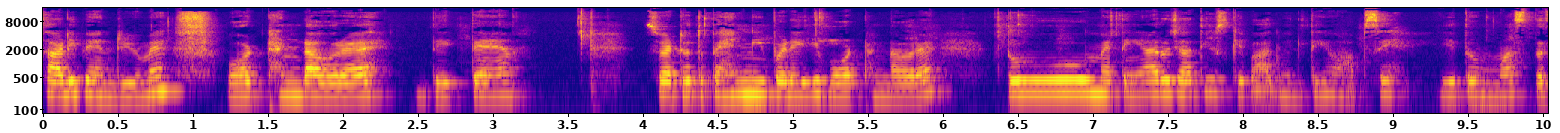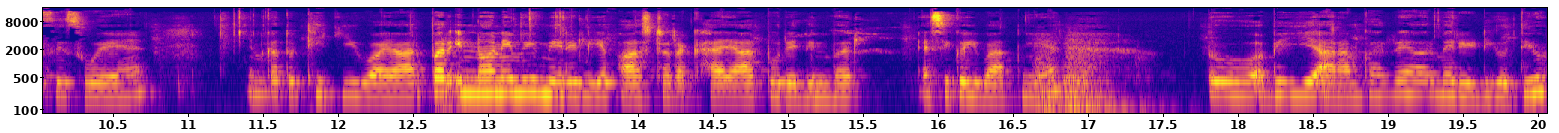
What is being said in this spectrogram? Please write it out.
साड़ी पहन रही हूँ मैं, बहुत ठंडा हो रहा है, देखते हैं। स्वेटर तो पहननी पड़ेगी, बहुत ठंडा हो रहा है तो मैं तैयार हो जाती हूँ, उसके बाद मिलती हूँ आपसे, ये तो मस्त से सोए हैं। इनका तो ठीक ही हुआ यार पर इन्होंने भी मेरे लिए फास्ट रखा है यार पूरे दिन भर ऐसी कोई बात नहीं है। तो अभी ये आराम कर रहे हैं और मैं रेडी होती हूँ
